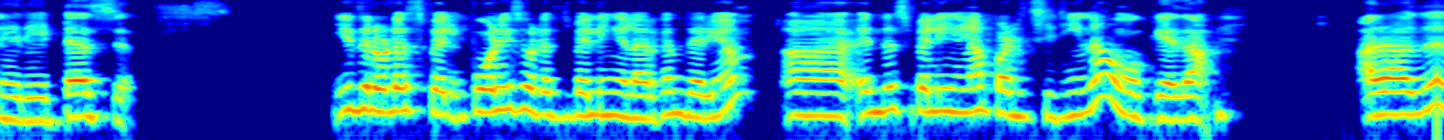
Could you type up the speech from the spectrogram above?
narrators இதோட ஸ்பெல் போலீஸோட ஸ்பெல்லிங் எல்லாருக்கும் தெரியும். ஆஹ் இந்த ஸ்பெல்லிங் எல்லாம் படிச்சிட்டீங்கன்னா ஓகே தான். அதாவது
